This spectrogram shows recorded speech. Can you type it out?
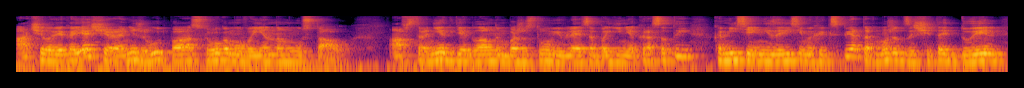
А человека-ящеры, они живут по строгому военному уставу. А в стране, где главным божеством является богиня красоты, комиссия независимых экспертов может засчитать дуэль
